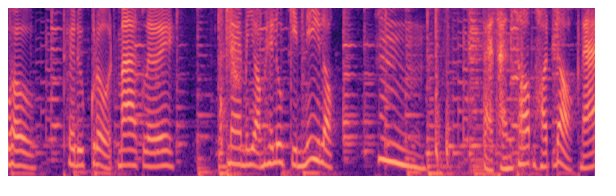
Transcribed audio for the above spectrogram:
ว้าวเธอดูโกรธมากเลย แม่ไม่ยอมให้ลูกกินนี่หรอกฮึมแต่ฉันชอบฮอทดอกนะ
